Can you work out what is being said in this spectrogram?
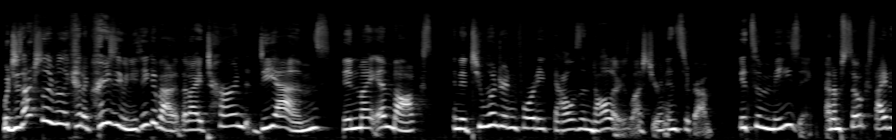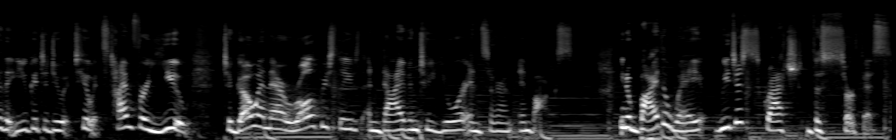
which is actually really kind of crazy when you think about it that I turned DMs in my inbox into $240,000 last year on Instagram. It's amazing. And I'm so excited that you get to do it too. It's time for you to go in there, roll up your sleeves, and dive into your Instagram inbox. You know, by the way, we just scratched the surface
